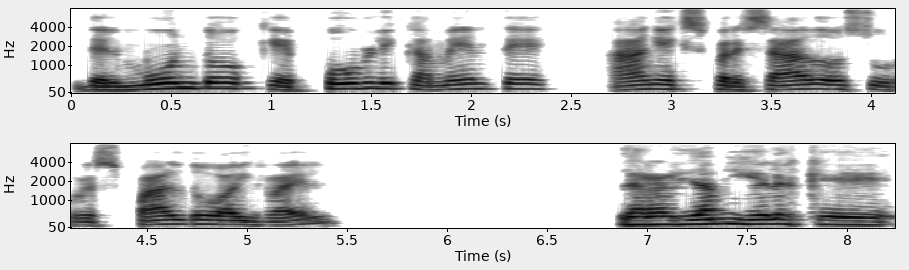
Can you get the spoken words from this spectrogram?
del mundo que públicamente han expresado su respaldo a Israel? La realidad, Miguel, es que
